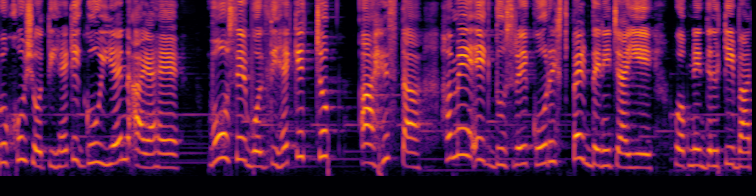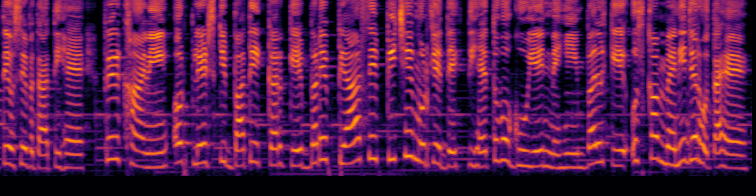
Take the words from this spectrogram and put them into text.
वो खुश होती है कि गुयन आया है। वो उसे बोलती है कि चुप, आहिस्ता, हमें एक दूसरे को रिस्पेक्ट देनी चाहिए। वो अपने दिल की बातें उसे बताती है। फिर खाने और प्लेट्स की बातें करके बड़े प्यार से पीछे मुड़ के देखती है तो वो गुए नहीं, बल्कि उसका मैनेजर होता है।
